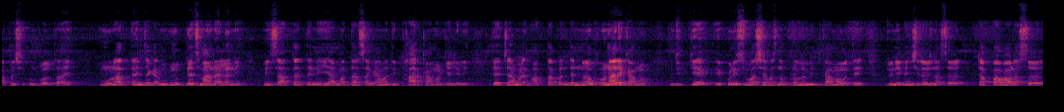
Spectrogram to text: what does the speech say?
आपण शिकून बोलत आहे मुळात त्यांच्याकडे मुद्देच मांडायला नाही. मी सातत्याने ह्या मतदारसंघामध्ये फार कामं केलेली त्याच्यामुळे आत्तापर्यंत न होणारे कामं जितके एकोणीस वर्षापासून प्रलंबित कामं होते जुनी पेन्शन योजना असेल टप्पा वाढ असेल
